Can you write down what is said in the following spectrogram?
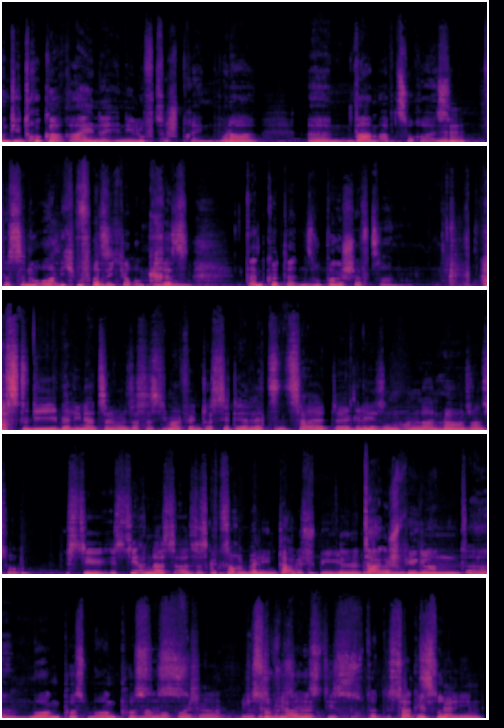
und die Druckerei ne, in die Luft zu sprengen oder ähm, warm abzureißen, dass du eine ordentliche Versicherung kriegst, dann könnte das ein super Geschäft sein. Hast du die Berliner Zeitung, du sagst, hast dich mal für interessiert in der letzten Zeit äh, gelesen, online oder sonst wo? Ist die, ist die anders als, was gibt es noch in Berlin? Tagesspiegel? Tagesspiegel und äh, Morgenpost. Morgenpost Ähm, ist, ist ja ist so wie sie ist. Die ist das ist so, Taz so. Berlin?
